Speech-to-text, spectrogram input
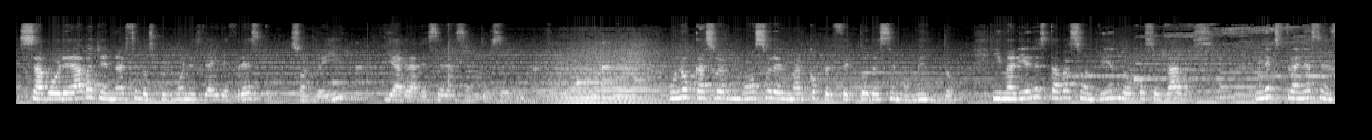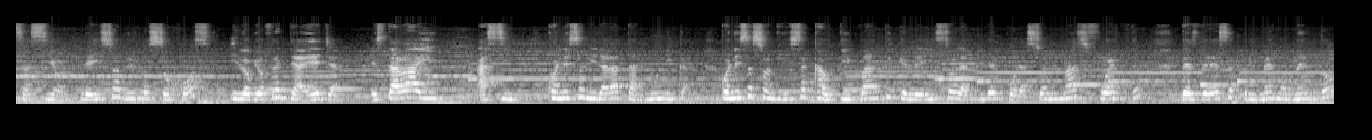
Saboreaba llenarse los pulmones de aire fresco, sonreír y agradecer el sentirse viva. Un ocaso hermoso era el marco perfecto de ese momento y Mariela estaba sonriendo ojos cerrados. Una extraña sensación le hizo abrir los ojos y lo vio frente a ella. Estaba ahí, así, con esa mirada tan única, con esa sonrisa cautivante que le hizo latir el corazón más fuerte desde ese primer momento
